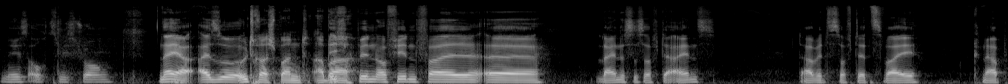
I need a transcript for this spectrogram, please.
Nee, ist auch ziemlich strong. Naja, also Ultra spannend, ich aber bin auf jeden Fall, äh, Linus ist auf der 1, David ist auf der 2, knapp.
